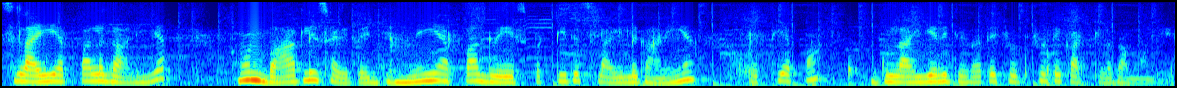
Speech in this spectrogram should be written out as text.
ਸਲਾਈ ਆਪਾਂ ਲਗਾ ਲਈ ਆ। ਹੁਣ ਬਾਹਰਲੀ ਸਾਈਡ ਤੇ ਜਿੰਨੀ ਆਪਾਂ ਗ੍ਰੇਸ ਪੱਟੀ ਤੇ ਸਲਾਈ ਲਗਾਣੀ ਆ, ਉੱਥੇ ਆਪਾਂ ਗੁਲਾਈ ਵਾਲੀ ਜਗ੍ਹਾ ਤੇ ਛੋਟੇ ਛੋਟੇ ਕੱਟ ਲਗਾਵਾਂਗੇ।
